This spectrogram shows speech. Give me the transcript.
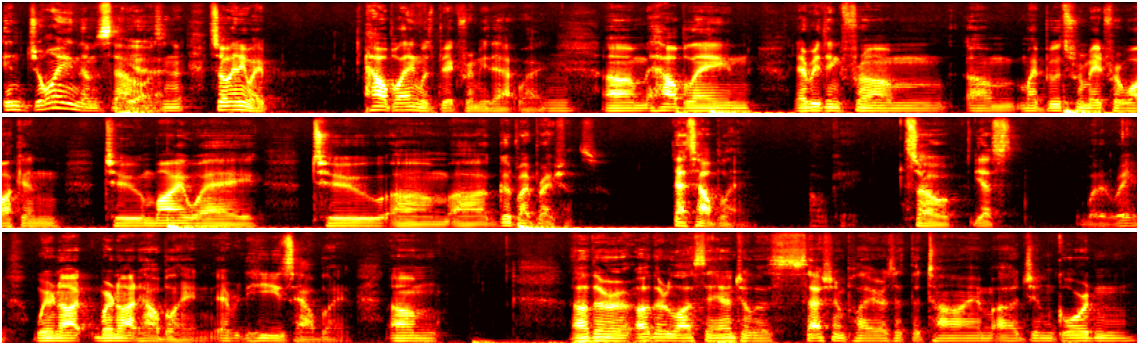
enjoying themselves? Yeah. So anyway, Hal Blaine was big for me that way. Um, Hal Blaine, everything from um, My Boots Were Made for Walking to My Way to um, uh, Good Vibrations. That's Hal Blaine. So yes, What a range. we're not we're not Hal Blaine. He's Hal Blaine. Um, other other Los Angeles session players at the time: uh, Jim Gordon,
